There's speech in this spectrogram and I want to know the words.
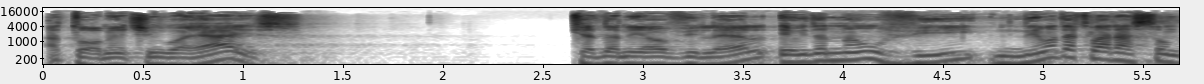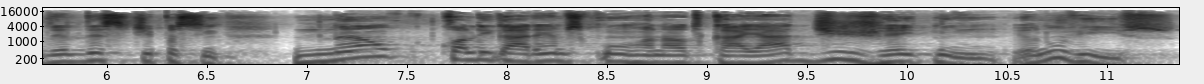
atualmente em Goiás que é Daniel Vilela, eu ainda não vi nenhuma declaração dele desse tipo assim. Não coligaremos com o Ronaldo Caiado de jeito nenhum. Eu não vi isso.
